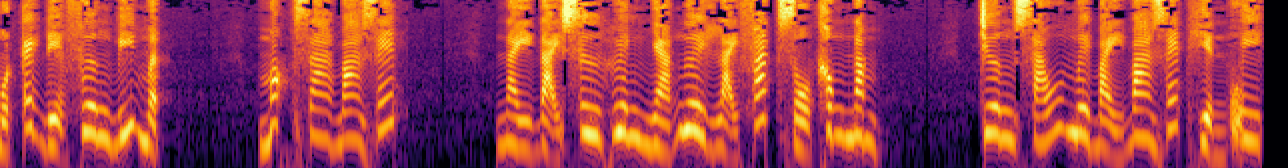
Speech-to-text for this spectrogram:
một cách địa phương bí mật, móc ra ba dép, này đại sư huyên nhà ngươi lại phát sổ không năm, chương sáu mươi bảy ba dép hiển uy,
